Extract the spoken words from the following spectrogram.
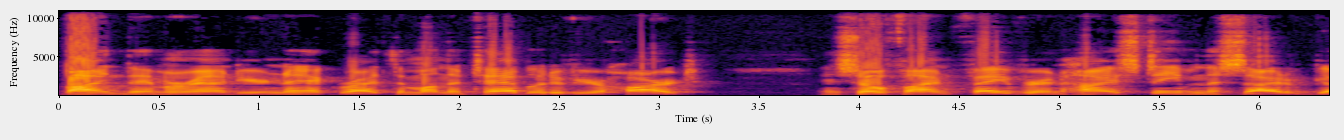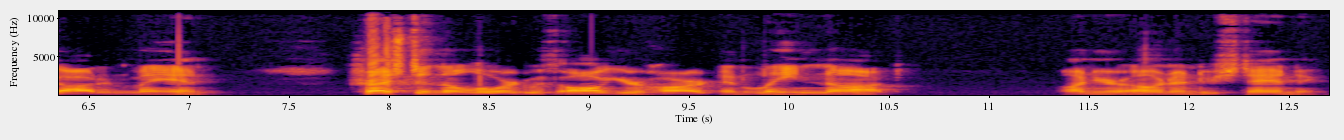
Bind them around your neck, write them on the tablet of your heart and so find favor and high esteem in the sight of God and man. Trust in the Lord with all your heart and lean not on your own understanding.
